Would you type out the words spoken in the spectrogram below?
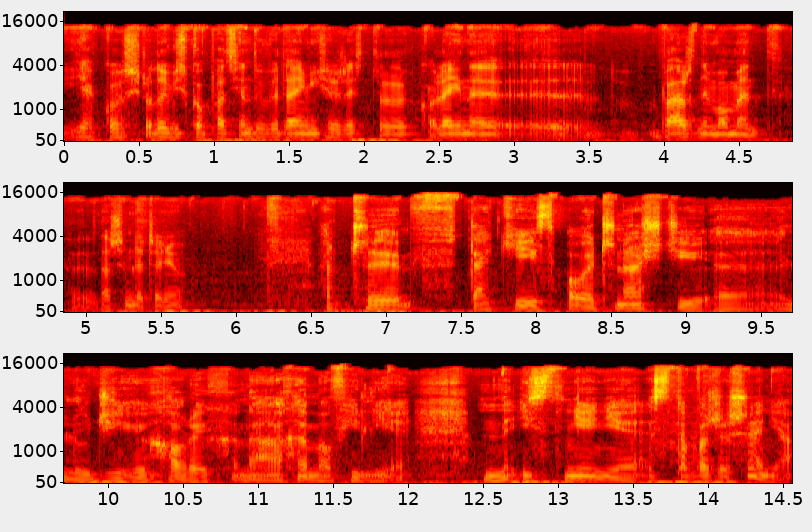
Jako środowisko pacjentów wydaje mi się, że jest to kolejny ważny moment w naszym leczeniu. Czy w takiej społeczności e, ludzi chorych na hemofilię istnienie stowarzyszenia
